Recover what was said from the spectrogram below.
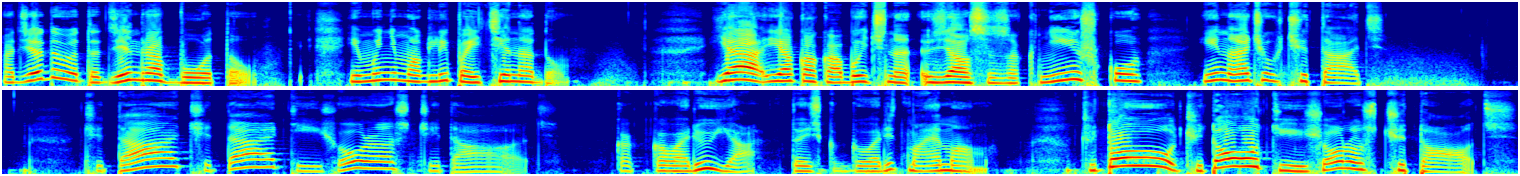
А деда в этот день работал. И мы не могли пойти на дом. Я, я, как обычно, взялся за книжку и начал читать. Читать, читать и еще раз читать. Как говорю я, то есть как говорит моя мама. Читать, читать и еще раз читать.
